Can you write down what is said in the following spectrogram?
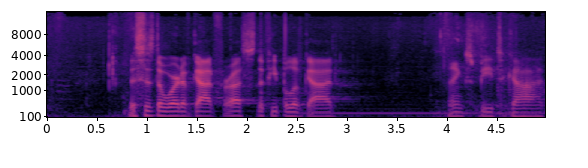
This is the word of God for us, the people of God. Thanks be to God.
